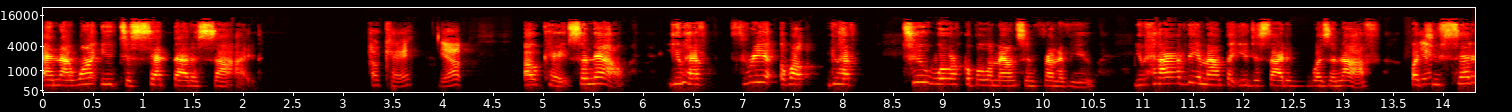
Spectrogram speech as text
and I want you to set that aside. Okay. Yep. Okay, so now you have three, well, you have two workable amounts in front of you. You have the amount that you decided was enough, but Yep. you set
